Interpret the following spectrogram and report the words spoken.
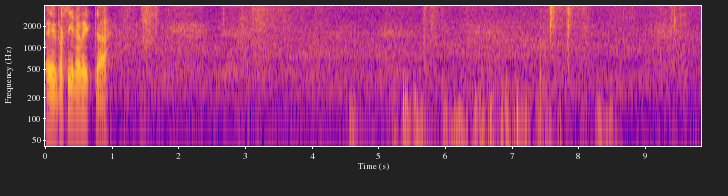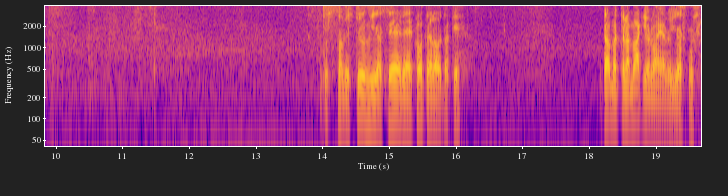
Eipä siinä mitään. Tuossa olisi tyhjiä CD-koteloitakin. Tämmöttelä mäkin on ajanut joskus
